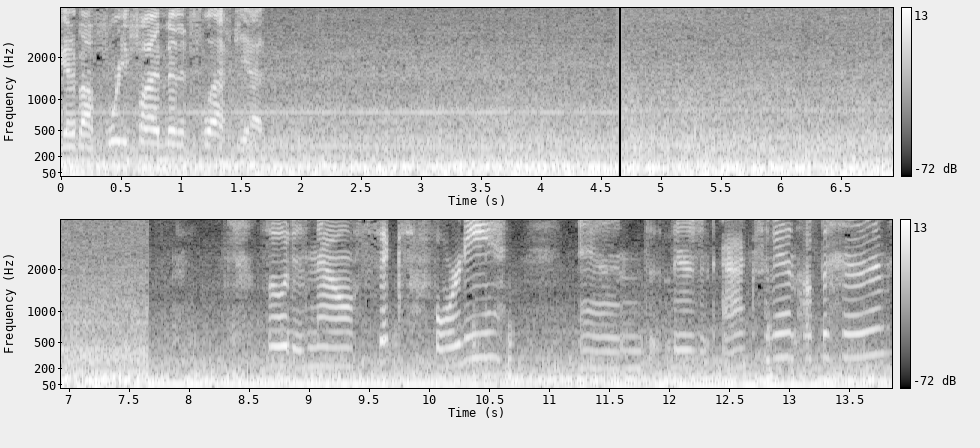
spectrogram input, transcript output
We got about 45 minutes left yet. So it is now 6.40 and there's an accident up ahead.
